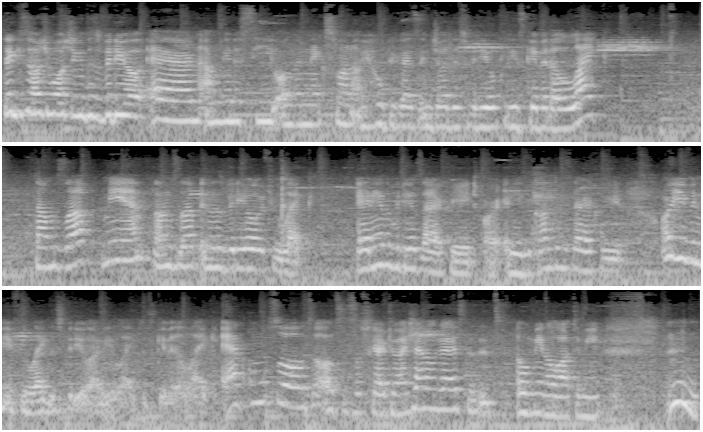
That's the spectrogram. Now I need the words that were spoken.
thank you so much for watching this video and i'm gonna see you on the next one. I hope you guys enjoyed this video. Please give it a like. Thumbs up man thumbs up in this video if you like any of the videos that I create or any of the contents that I create or even if you like this video and you like just give it a like. And also also also subscribe to my channel guys because it'll mean a lot to me. Mm.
